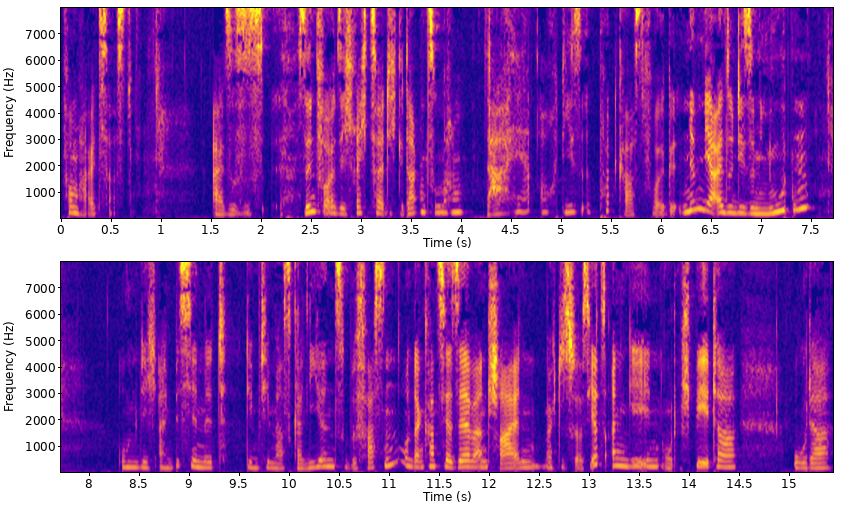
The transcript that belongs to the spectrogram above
vom Hals hast. Also es ist sinnvoll, sich rechtzeitig Gedanken zu machen. Daher auch diese Podcast-Folge. Nimm dir also diese Minuten, um dich ein bisschen mit dem Thema Skalieren zu befassen. Und dann kannst du ja selber entscheiden, möchtest du das jetzt angehen oder später oder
